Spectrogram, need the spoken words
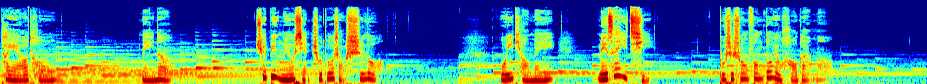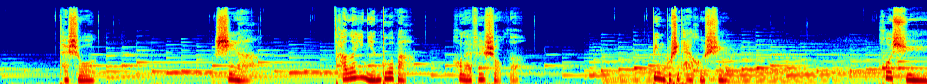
他摇摇头。没呢，却并没有显出多少失落。我一挑眉，没在一起，不是双方都有好感吗？他说：“是啊，谈了一年多吧，后来分手了，并不是太合适。或许，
